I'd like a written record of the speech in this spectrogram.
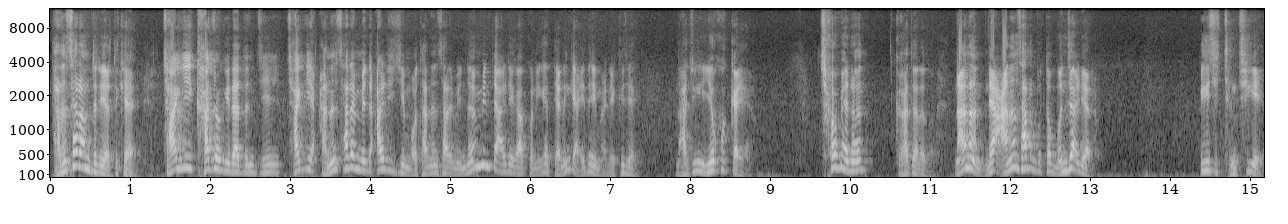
다른 사람들이 어떻게 자기 가족이라든지 자기 아는 사람인데 알리지 못하는 사람이 넘인데 알려갖고는 이게 되는 게 아니다 이 말이에요. 그제? 나중에 역효과예요. 처음에는 그 하더라도 나는 내 아는 사람부터 먼저 알려라. 이것이 정치예요.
